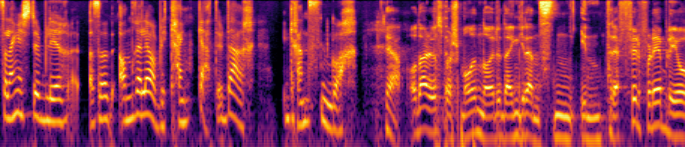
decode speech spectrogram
Så lenge ikke det blir, altså andre elever blir krenket. Det er jo der grensen går. Ja, og da er det jo spørsmålet når den grensen inntreffer, for det blir jo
